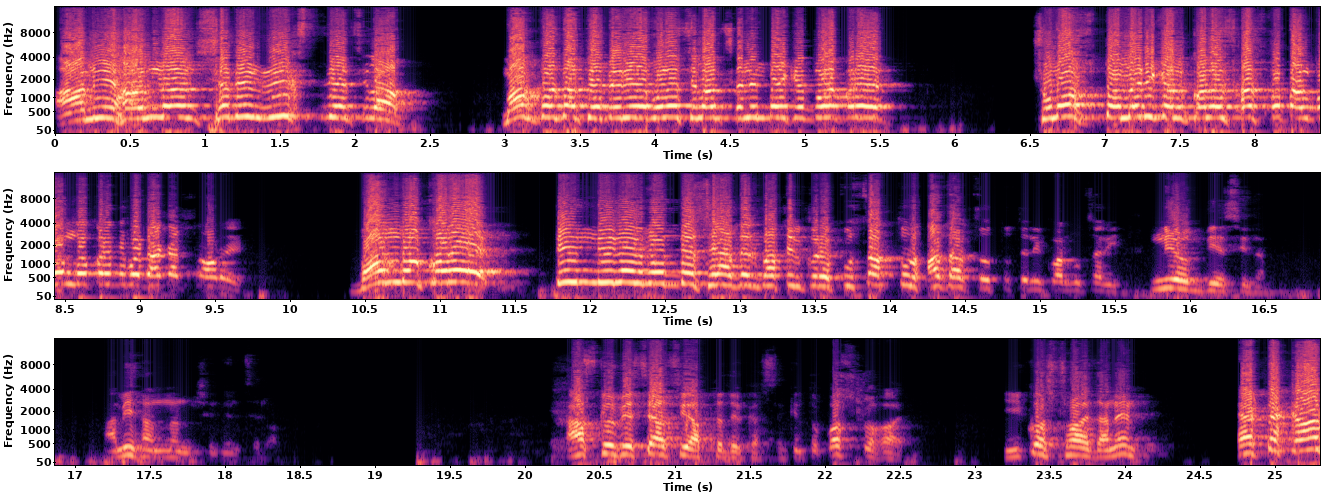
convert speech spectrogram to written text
আমি হান্নান সেদিন রিস্ক নিয়েছিলাম। মগবাজারতে বেরিয়ে বলেছিলাম, সেলিম ভাইকে দোয়া করেন। সমস্ত মেডিকেল কলেজ, হাসপাতাল বন্ধ করে দেবো ঢাকা শহরে। বন্ধ করে তিন দিনের মধ্যে সে আদেশ বাতিল করে পঁচাত্তর হাজার চতুর্থ শ্রেণি কর্মচারী নিয়োগ দিয়েছিলাম। আমি হান্নান সেদিন ছিলাম। আজকে বেঁচে আছি আপনাদের কাছে, কিন্তু কষ্ট হয়। কি কষ্ট হয় জানেন? একটা কাজ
